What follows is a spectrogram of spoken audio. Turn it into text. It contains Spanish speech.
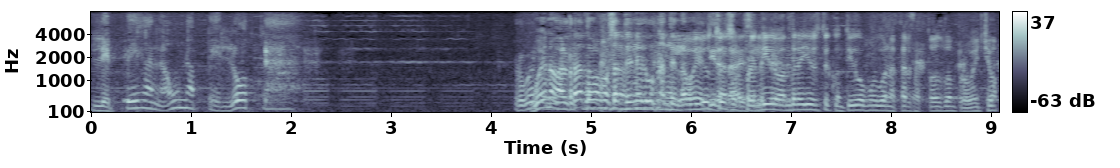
le pegan a una pelota. Rubén, Bueno, no, al rato vamos a tener una, te la voy a yo tirar. estoy si le sorprendido. André. Yo estoy contigo. Muy buenas tardes a todos. Buen provecho.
